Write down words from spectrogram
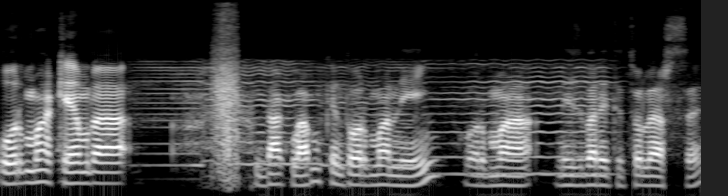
ওর মাকে আমরা ডাকলাম, কিন্তু ওর মা নেই। ওর মা নিজ বাড়িতে চলে আসছে।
